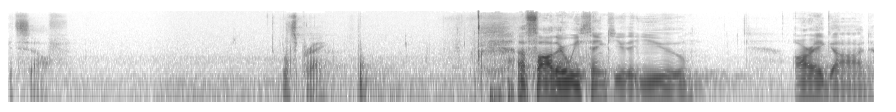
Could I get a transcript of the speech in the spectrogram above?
itself. Let's pray. Uh, Father, we thank you that you are a God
